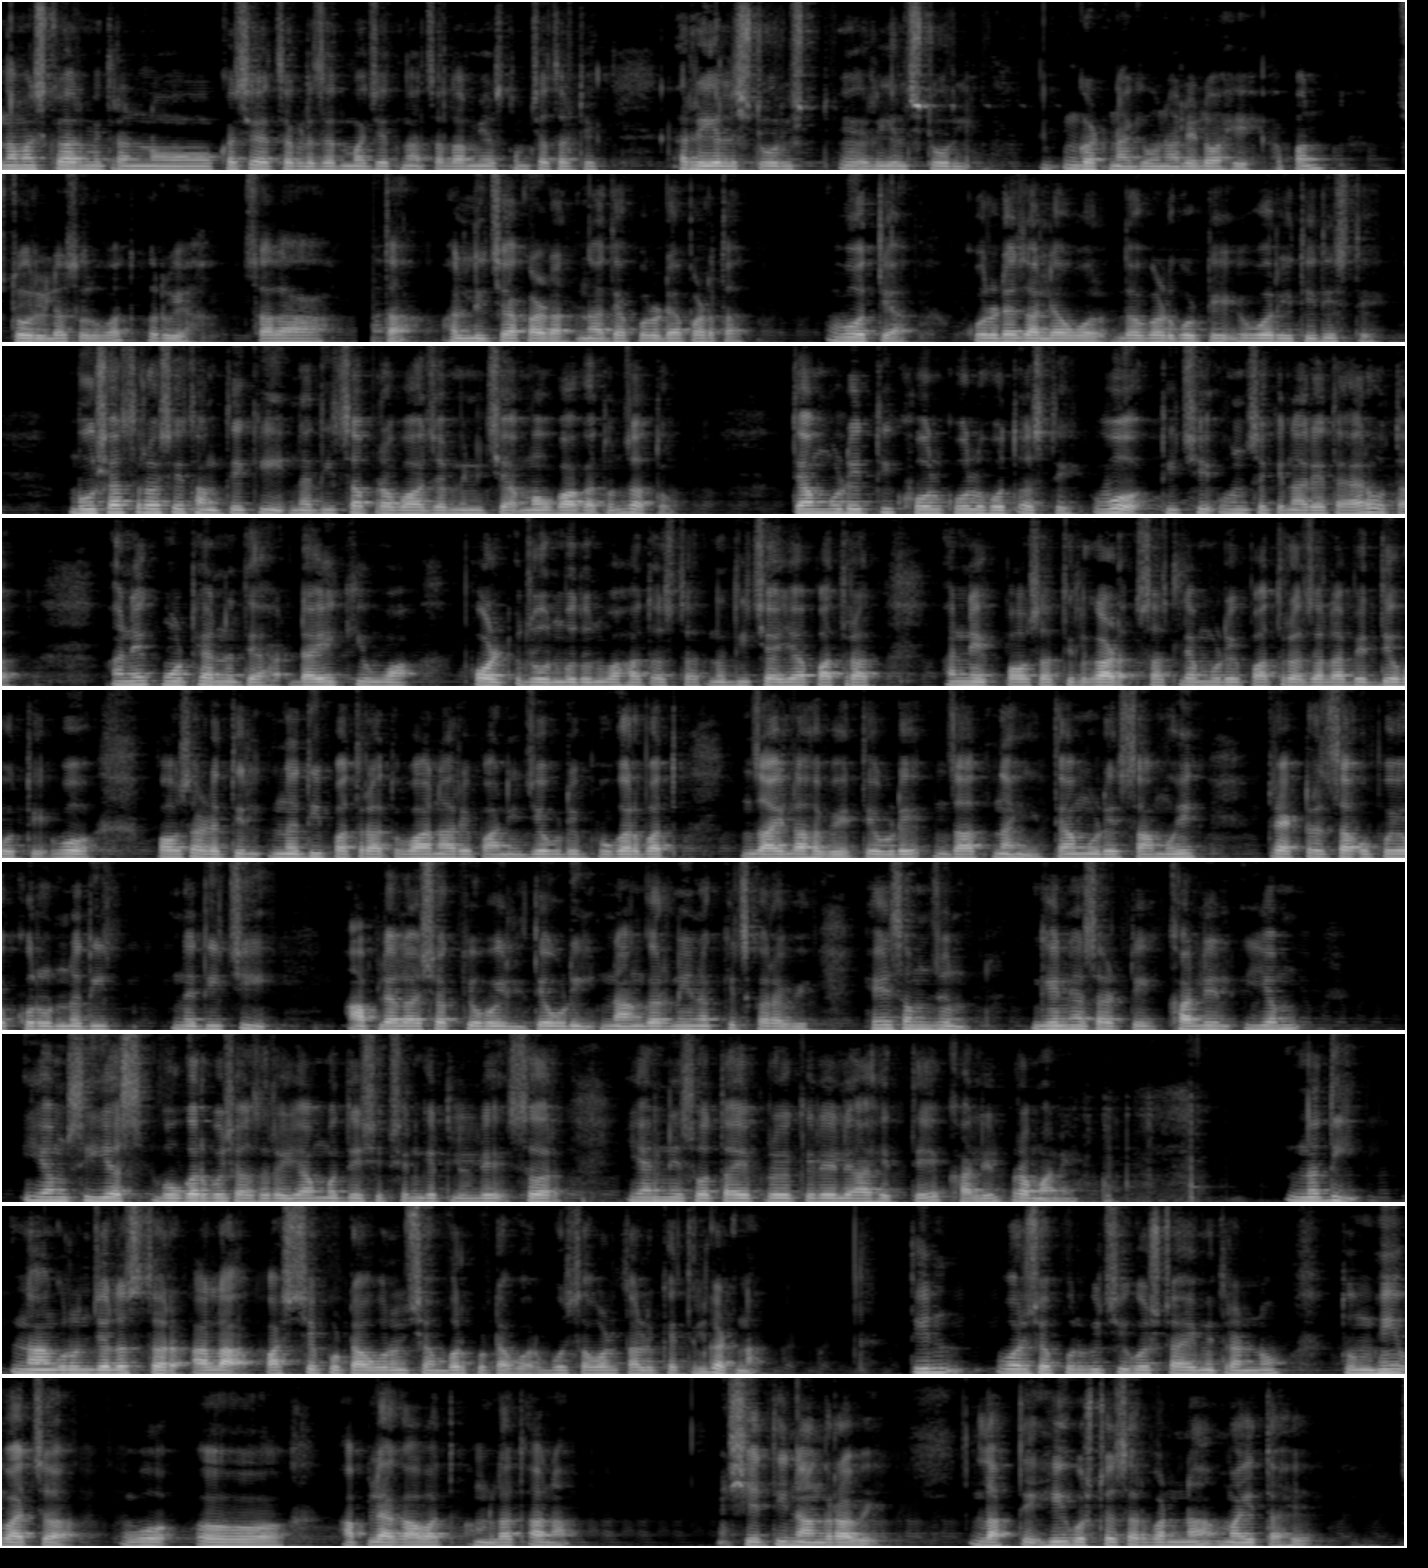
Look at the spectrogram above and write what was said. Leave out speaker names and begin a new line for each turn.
नमस्कार मित्रांनो कसे आहेत सगळेजण मजेत ना चला मी आज तुमच्यासाठी रिअल स्टोरी रिअल स्टोरी घटना घेऊन आलेलो आहे. आपण स्टोरीला सुरुवात करूया. चला आता. हल्लीच्या काळात नद्या कोरड्या पडतात व त्या कोरड्या झाल्यावर दगडगोटे व येते दिसते. भूशास्त्र असे सांगते की नदीचा प्रवाह जमिनीच्या मऊ भागातून जातो. त्यामुळे ती खोल खोल होत असते व तिचे उंच किनारे तयार होतात. अनेक मोठ्या नद्या डाई किंवा फॉल्ट झोनमधून वाहत असतात. नदीच्या या पात्रात अनेक पावसातील गाड साचल्यामुळे पात्र जलाभेद्य होते व पावसाळ्यातील नदी पात्रात वाहणारे पाणी जेवढे भूगर्भात जायला हवे तेवढे जात नाही. त्यामुळे सामूहिक ट्रॅक्टरचा उपयोग करून नदी नदीची आपल्याला शक्य होईल तेवढी नांगरणी नक्कीच करावी. हे समजून घेण्यासाठी खालील यम एम सी एस भूगर्भशास्त्र यामध्ये शिक्षण घेतलेले सर यांनी स्वतः हे प्रयोग केलेले आहेत ते खालीलप्रमाणे नदी नांगरून जलस्तर आला पाचशे फुटावरून शंभर फुटावर भुसावळ तालुक्यातील घटना. तीन वर्षापूर्वीची गोष्ट आहे मित्रांनो तुम्ही वाचा व आपल्या गावात अंमलात आणा. शेती नांगरावे लागते ही गोष्ट सर्वांना माहीत आहे.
